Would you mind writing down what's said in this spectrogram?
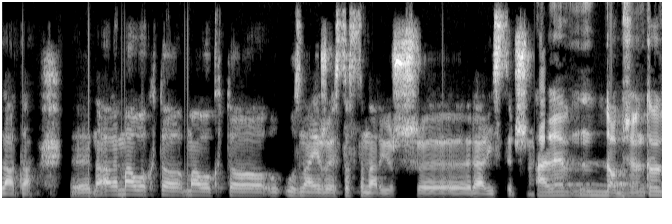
lata. No ale mało kto, mało kto uznaje, że jest to scenariusz e, realistyczny. Ale dobrze, no to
